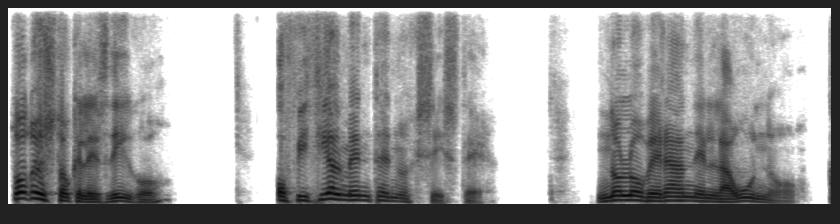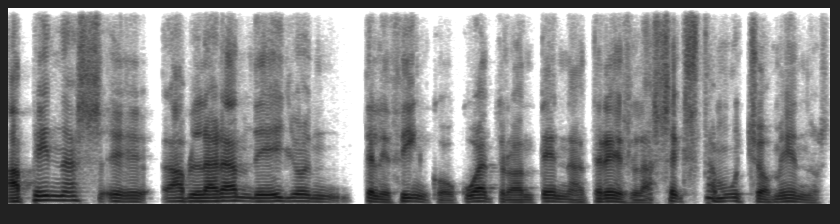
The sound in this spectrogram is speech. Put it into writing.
Todo esto que les digo oficialmente no existe. No lo verán en la 1, apenas eh, hablarán de ello en Telecinco, 4, Antena 3, la sexta mucho menos.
